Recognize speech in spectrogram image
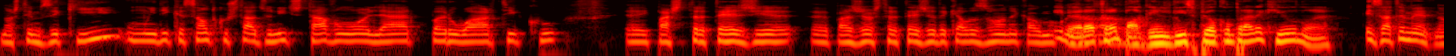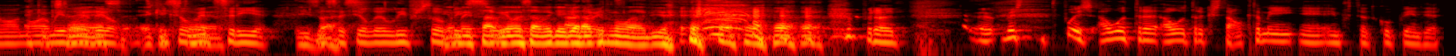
Nós temos aqui uma indicação de que os Estados Unidos estavam a olhar para o Ártico eh, e para a estratégia, eh, para a geoestratégia daquela zona. Que alguma E não era o Trump, alguém lhe disse para ele comprar aquilo, não é? Exatamente, não, não é, a uma ideia é dele. é é Dificilmente essa. seria. Não Exato. sei se ele lê livros sobre Ele isso. sabe, ele sabe o que é era a. Groenlândia. Pronto. Uh, Mas depois há outra, há outra questão que também é importante compreender.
